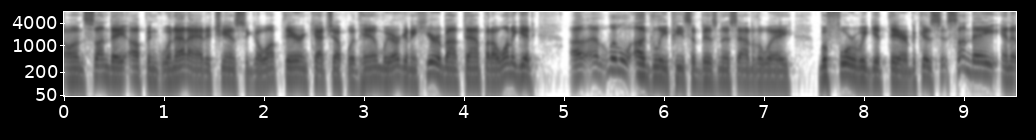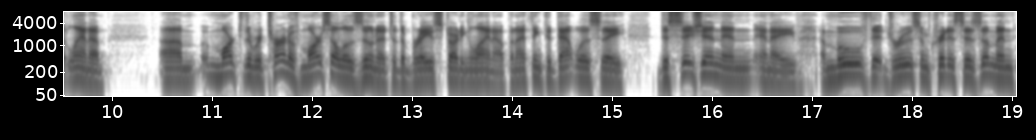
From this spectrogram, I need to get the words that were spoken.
on Sunday up in Gwinnett. I had a chance to go up there and catch up with him. We are going to hear about that, but I want to get a, a, little ugly piece of business out of the way before we get there because Sunday in Atlanta um, marked the return of Marcell Ozuna to the Braves starting lineup. And I think that that was a decision and, and a, a move that drew some criticism, and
